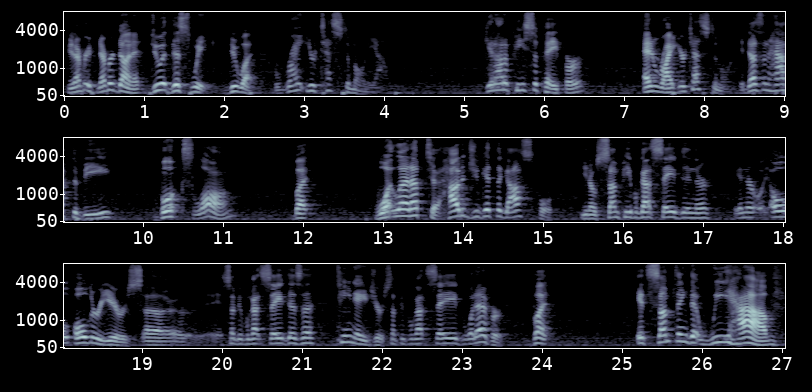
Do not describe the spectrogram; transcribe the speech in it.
if you've never, if you've never done it, do it this week. Do what? Write your testimony out. Get out a piece of paper and write your testimony. It doesn't have to be books long. But what led up to? How did you get the gospel? You know, some people got saved in their in their old, older years. Uh, some people got saved as a teenager. Some people got saved, whatever. But it's something that we have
